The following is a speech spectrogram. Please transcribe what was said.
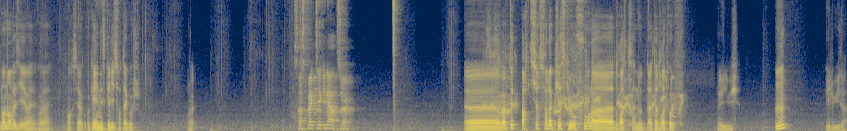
Non, non, vas-y, ouais, voilà. Voir si. Ok, il y a un escalier sur ta gauche. Suspect taken out, sir. Euh, on va peut-être partir sur la pièce qui est au fond là, à droite, à, notre- à ta droite, Wolf. Et lui. Hum Et lui là.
